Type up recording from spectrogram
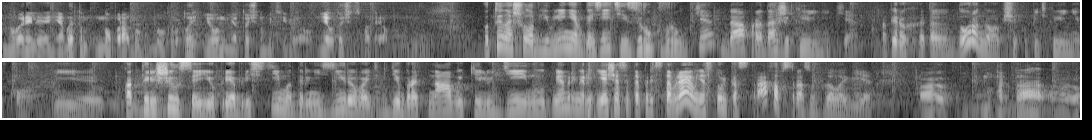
Говорили они об этом, но продукт был крутой, и он меня точно мотивировал. Я его точно смотрел. Вот ты нашел объявление в газете «Из рук в руки» да, о продаже клиники. Во-первых, это дорого вообще купить клинику? И как ты Мгм. решился ее приобрести, модернизировать, где брать навыки людей? Ну, вот у меня, например, я сейчас это представляю, у меня столько страхов сразу в голове. А, ну тогда, э,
